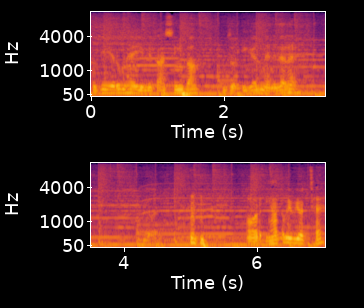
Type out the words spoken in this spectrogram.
क्योंकि ये रूम है ये विकास सिंह का जो ईगल मैनेजर है। और यहाँ का भी व्यू अच्छा है।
